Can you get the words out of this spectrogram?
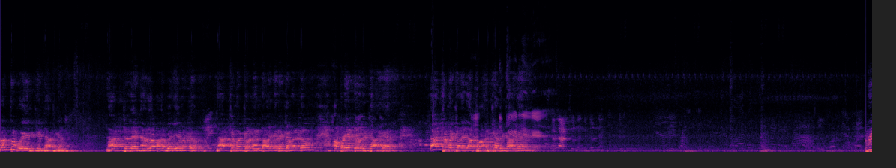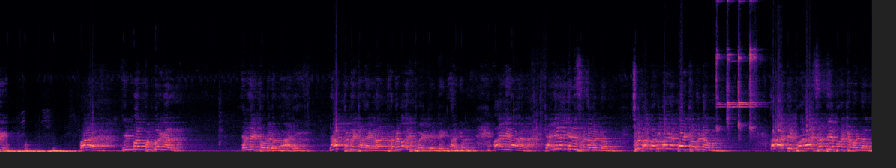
நொந்து போயிருக்கின்றார்கள். நாட்டிலே நல்ல மழை பெய்ய வேண்டும். நாட்டு மக்கள் நன்றாக இருக்க வேண்டும் அப்படின்றதுக்காக நாட்டு மக்களை எல்லாம் பார்க்கறதுக்காக. பல இன்ப துன்பங்கள் எல்லை கோடுகள் மாறி நாட்டு மக்களை தடுமாறி போய்கின்றார்கள் ஆகினால் கையிலே செல்ல வேண்டும். சுப வருமானம் பார்க்க வேண்டும். ஆண்டு பராசத்தையும் பார்க்க வேண்டும்.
